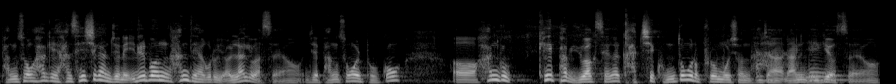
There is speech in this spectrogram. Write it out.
방송하기 한 세시간 전에 일본 한 대학으로 연락이 왔어요. 이제 방송을 보고 어, 한국 케이팝 유학생을 같이 공동으로 프로모션 하자라는 아, 네. 얘기였어요.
